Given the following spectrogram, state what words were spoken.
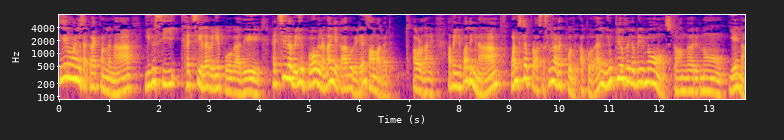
சிஎல் மைனஸ் அட்ராக்ட் பண்ணலனா இது சி ஹெச்சிஎல வெளியே போகாது. ஹெச்சிஎல வெளியே போகலன்னா இங்க கார்போஹைட்ரேட் ஃபார்ம் ஆகாது. அவ்வளோதாங்க அப்போ இங்கே பார்த்தீங்கன்னா ஒன் ஸ்டெப் ப்ராசஸில் நடக்க போகுது அப்போ நியூக்ளியோஃபைல் எப்படி இருக்கணும்? ஸ்ட்ராங்காக இருக்கணும். ஏன்னா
